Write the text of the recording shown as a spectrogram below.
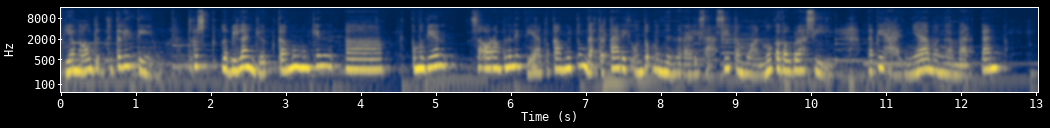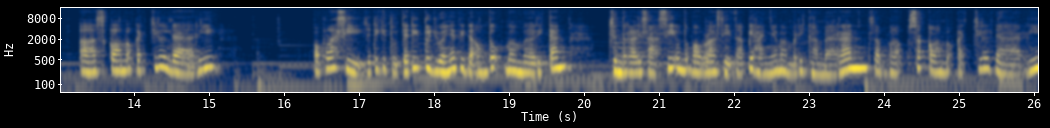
dia mau untuk diteliti. Terus lebih lanjut, kamu mungkin uh, kemudian seorang peneliti atau kamu itu nggak tertarik untuk mengeneralisasi temuanmu ke populasi, tapi hanya menggambarkan uh, sekelompok kecil dari populasi. Jadi gitu. Jadi tujuannya tidak untuk memberikan generalisasi untuk populasi, tapi hanya memberi gambaran sekelompok kecil dari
